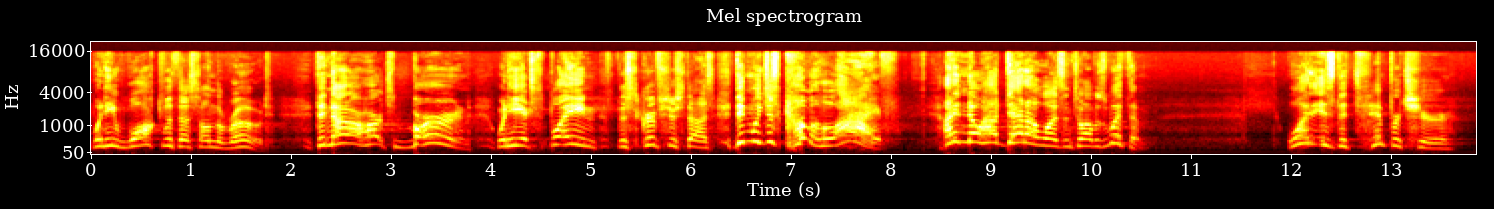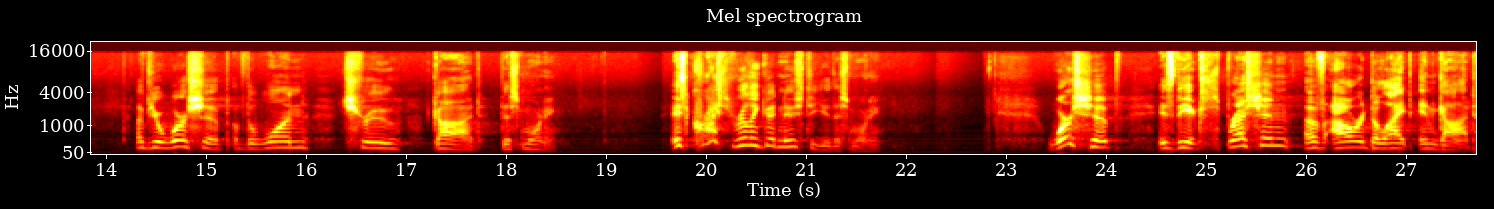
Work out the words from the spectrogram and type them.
when he walked with us on the road? Did not our hearts burn when he explained the scriptures to us? Didn't we just come alive? I didn't know how dead I was until I was with him. What is the temperature of your worship of the one true God this morning? Is Christ really good news to you this morning? Worship is the expression of our delight in God.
